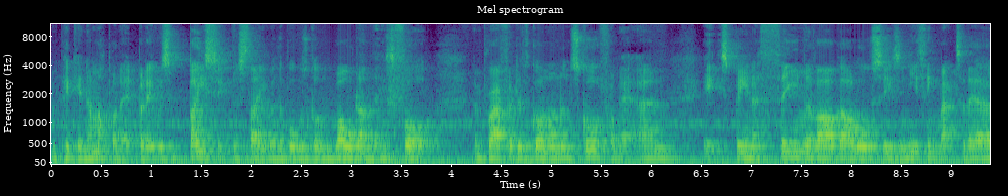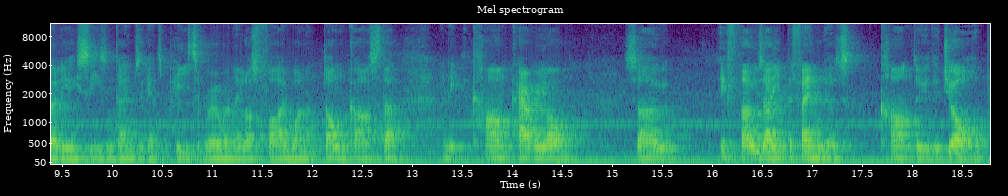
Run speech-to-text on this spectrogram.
and picking them up on it. But it was a basic mistake where the ball's gone rolled under his foot, and Bradford have gone on and scored from it. And it's been a theme of Argyle all season. You think back to their early season games against Peterborough when they lost 5 1 and Doncaster, and it can't carry on. So if those eight defenders can't do the job,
